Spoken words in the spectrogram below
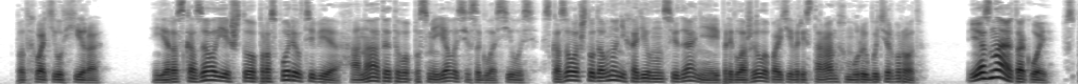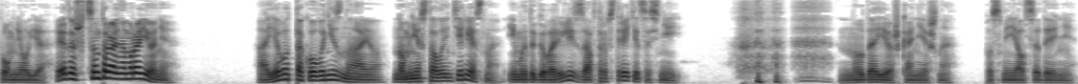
— подхватил Хира. Я рассказал ей, что проспорил тебе. Она от этого посмеялась и согласилась. Сказала, что давно не ходила на свидание и предложила пойти в ресторан «Хмурый бутерброд». «Я знаю такой», — вспомнил я. «Это ж в центральном районе». «А я вот такого не знаю, но мне стало интересно, и мы договорились завтра встретиться с ней». «Ха-ха, ну даешь, конечно», — посмеялся Дэнни.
